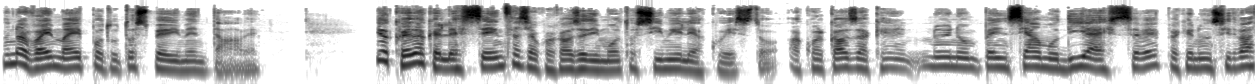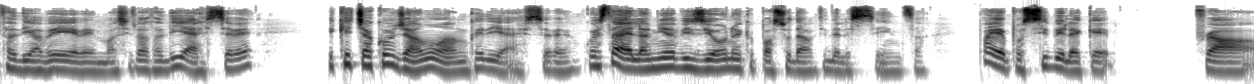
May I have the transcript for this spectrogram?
non avrei mai potuto sperimentare. Io credo che l'essenza sia qualcosa di molto simile a questo, a qualcosa che noi non pensiamo di essere, perché non si tratta di avere, ma si tratta di essere, e che ci accorgiamo anche di essere. Questa è la mia visione che posso darti dell'essenza. Poi è possibile che fra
